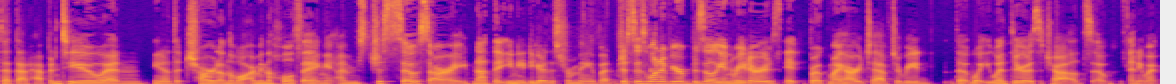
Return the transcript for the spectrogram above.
that that happened to you and, you know, the chart on the wall. I mean, the whole thing. I'm just so sorry. Not that you need to hear this from me, but just as one of your bazillion readers, it broke my heart to have to read that what you went through as a child. So, anyway.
